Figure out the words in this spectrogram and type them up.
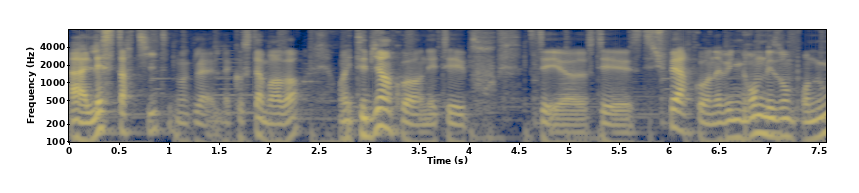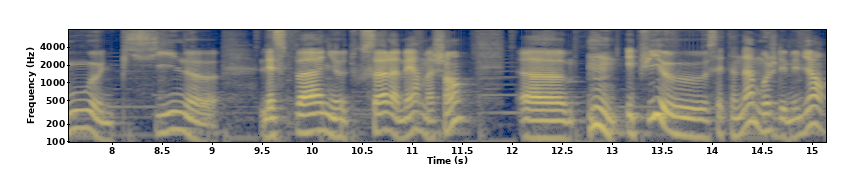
à l'Estartite, donc la, Costa Brava. On était bien quoi, on était... C'était super quoi. On avait une grande maison pour nous, une piscine, l'Espagne, tout ça, la mer, machin. Et puis, cette nana, moi, je l'aimais bien.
